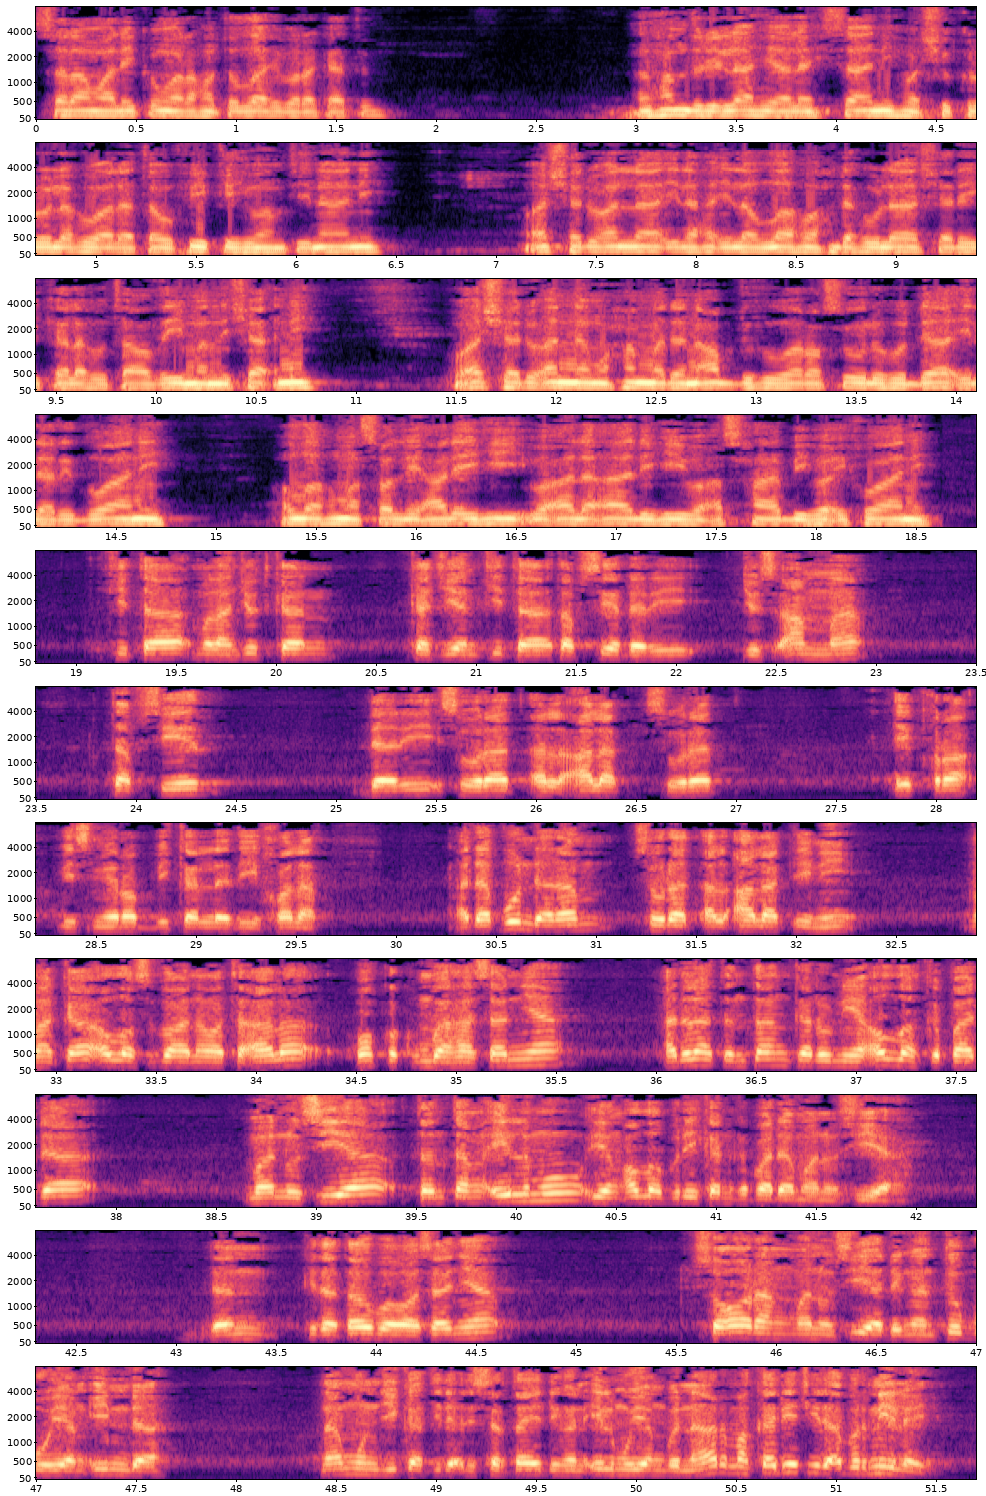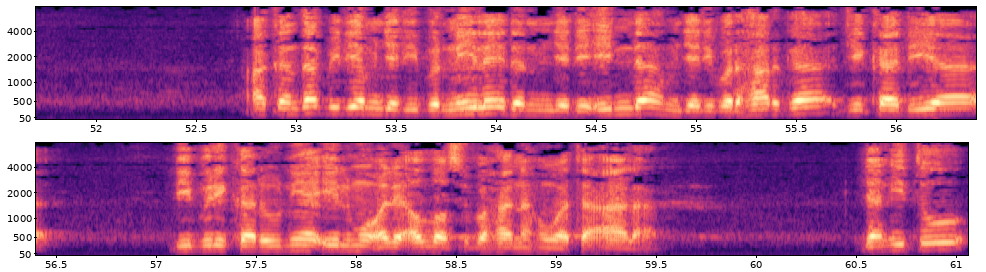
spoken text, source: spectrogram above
Assalamualaikum warahmatullahi wabarakatuh. Alhamdulillahi ala ihsanih wa syukru lahu ala wa amtinanih. Wa ashadu an la ilaha illallah wahdahu la syarika lahu ta'ziman li. Wa ashadu anna muhammadan abduhu wa rasuluhu ridwanih. Allahumma salli alaihi wa ala alihi wa ashabihi wa ikhwanih. Kita melanjutkan kajian kita tafsir dari Juz Amma. Tafsir dari surat Al-Alaq, surat Iqra bismi rabbikal ladzi khalaq. Adapun dalam surat Al-Alaq ini, maka Allah Subhanahu wa taala pokok pembahasannya adalah tentang karunia Allah kepada manusia, tentang ilmu yang Allah berikan kepada manusia. Dan kita tahu bahwasanya seorang manusia dengan tubuh yang indah, namun jika tidak disertai dengan ilmu yang benar, maka dia tidak bernilai. Akan tapi dia menjadi bernilai dan menjadi indah, menjadi berharga jika dia diberi karunia ilmu oleh Allah Subhanahu wa taala. Dan itu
